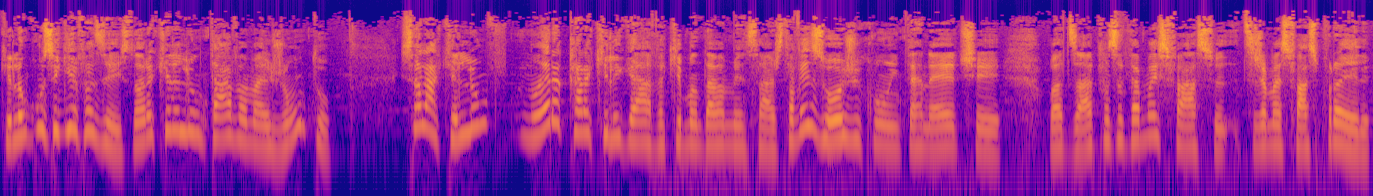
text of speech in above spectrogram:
Que ele não conseguia fazer isso. Na hora que ele não tava mais junto, sei lá, que ele não, não era o cara que ligava, que mandava mensagem. Talvez hoje com internet, WhatsApp, fosse até mais fácil, seja mais fácil pra ele.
